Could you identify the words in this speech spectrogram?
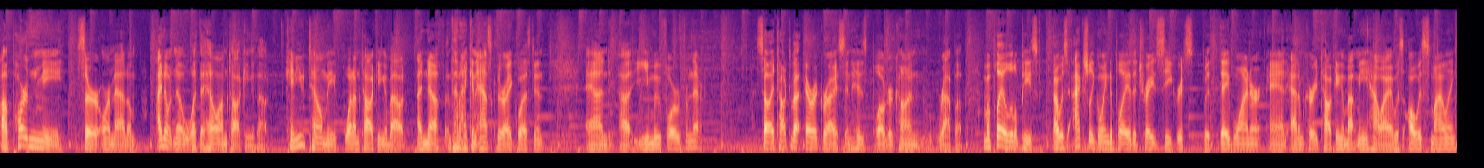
uh, "Pardon me, sir or madam, I don't know what the hell I'm talking about. Can you tell me what I'm talking about enough that I can ask the right question?" And uh, you move forward from there. So I talked about Eric Rice and his BloggerCon wrap up. I'm gonna play a little piece. I was actually going to play the trade secrets with Dave Winer and Adam Curry talking about me, how I was always smiling,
